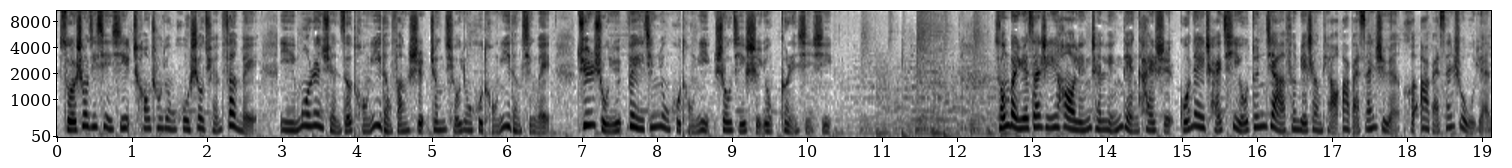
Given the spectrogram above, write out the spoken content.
所收集信息超出用户授权范围，以默认选择同意等方式征求用户同意等行为，均属于未经用户同意收集使用个人信息。从本月三十一号凌晨零点开始，国内柴汽油吨价分别上调二百三十元和二百三十五元。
